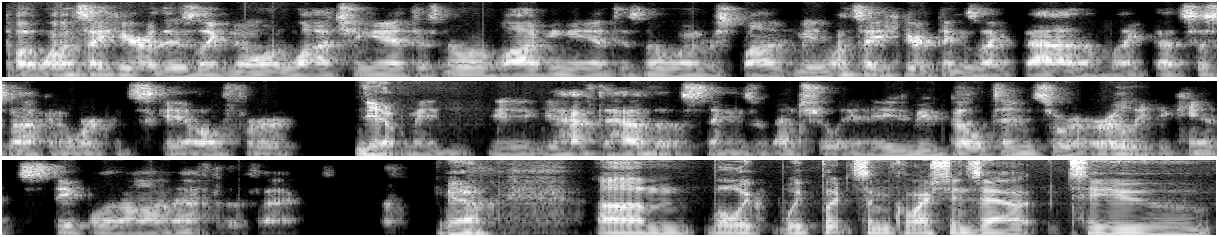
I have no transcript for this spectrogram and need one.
But once i hear there's like no one watching it there's no one logging it there's no one responding i mean once i hear things like that i'm like that's just not going to work at scale for yeah i mean you, you have to have those things eventually. And they need to be built in sort of early. You can't staple it on after the fact. Yeah. Um, well, we we put some questions out to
